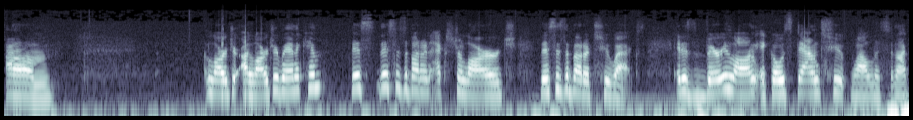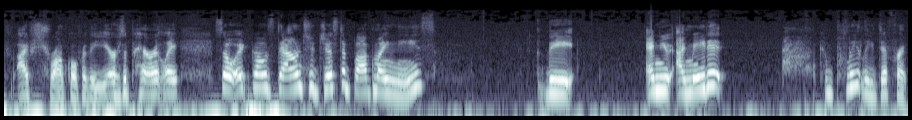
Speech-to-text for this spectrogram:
um, larger a larger mannequin. This this is about an extra large. This is about a 2X. It is very long. It goes down to, well, listen, I've, I've shrunk over the years apparently. So it goes down to just above my knees. The, and you, I made it completely different.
